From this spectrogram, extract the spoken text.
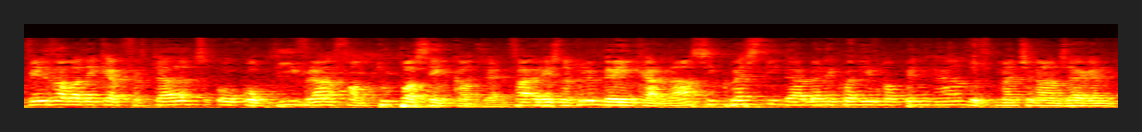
veel van wat ik heb verteld ook op die vraag van toepassing kan zijn. er is natuurlijk de reïncarnatie-kwestie, daar ben ik wel even op ingegaan. Dus mensen gaan zeggen,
